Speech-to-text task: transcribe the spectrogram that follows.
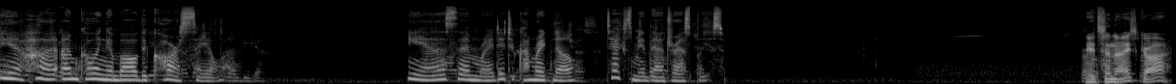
Yeah, hi, I'm calling about the car sale. Yes, I'm ready to come right now. Text me the address, please. It's a nice car.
